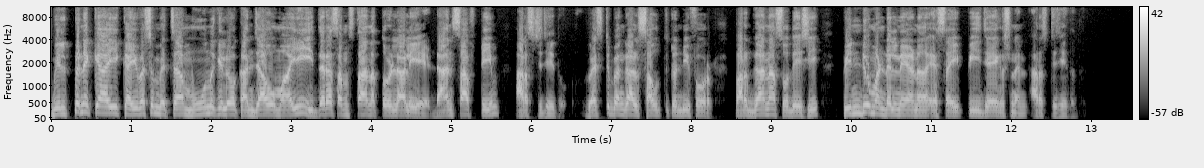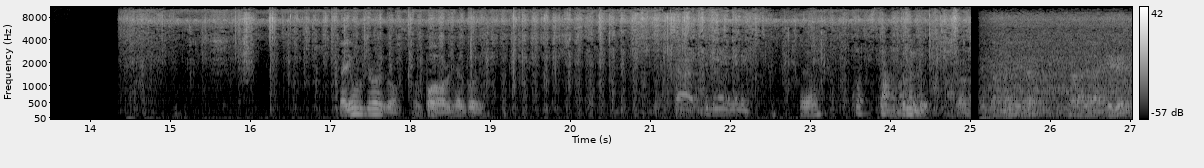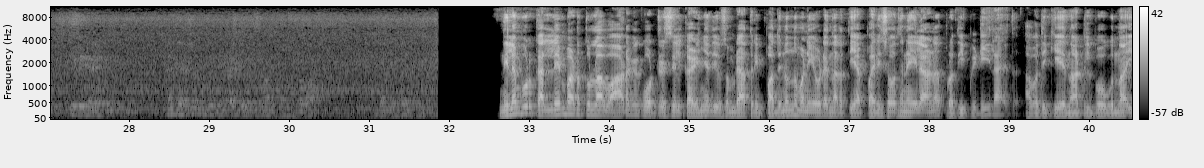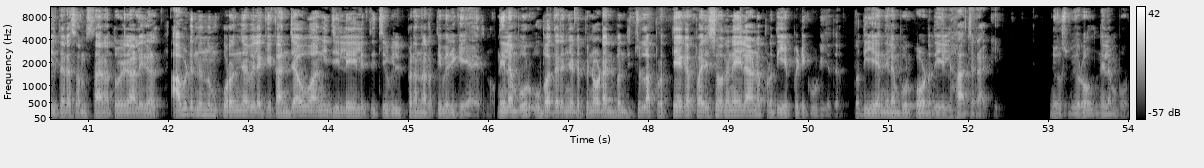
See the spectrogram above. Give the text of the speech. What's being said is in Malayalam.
വിൽപ്പനയ്ക്കായി കൈവശം വെച്ച മൂന്ന് കിലോ കഞ്ചാവുമായി ഇതര സംസ്ഥാന തൊഴിലാളിയെ ഡാൻസ് ഓഫ് ടീം അറസ്റ്റ് ചെയ്തു. West Bengal South twenty four Pargana സ്വദേശി Pintu മണ്ഡലിനെയാണ് S I P Jayakrishnan arrest ചെയ്തത്. ഏഹ് നിലമ്പൂർ കല്ലേമ്പാടത്തുള്ള വാടക ക്വാർട്ടേഴ്സിൽ കഴിഞ്ഞ ദിവസം രാത്രി പതിനൊന്ന് മണിയോടെ നടത്തിയ പരിശോധനയിലാണ് പ്രതി പിടിയിലായത്. അവധിക്ക് നാട്ടിൽ പോകുന്ന ഇതര സംസ്ഥാന തൊഴിലാളികൾ അവിടെ നിന്നും കുറഞ്ഞ വിലയ്ക്ക് കഞ്ചാവ് വാങ്ങി ജില്ലയിലെത്തിച്ച് വിൽപ്പന നടത്തി വരികയായിരുന്നു. നിലമ്പൂർ ഉപതെരഞ്ഞെടുപ്പിനോടനുബന്ധിച്ചുള്ള പ്രത്യേക പരിശോധനയിലാണ് പ്രതിയെ പിടികൂടിയത്. പ്രതിയെ നിലമ്പൂർ കോടതിയിൽ ഹാജരാക്കി. News bureau Nilambur.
